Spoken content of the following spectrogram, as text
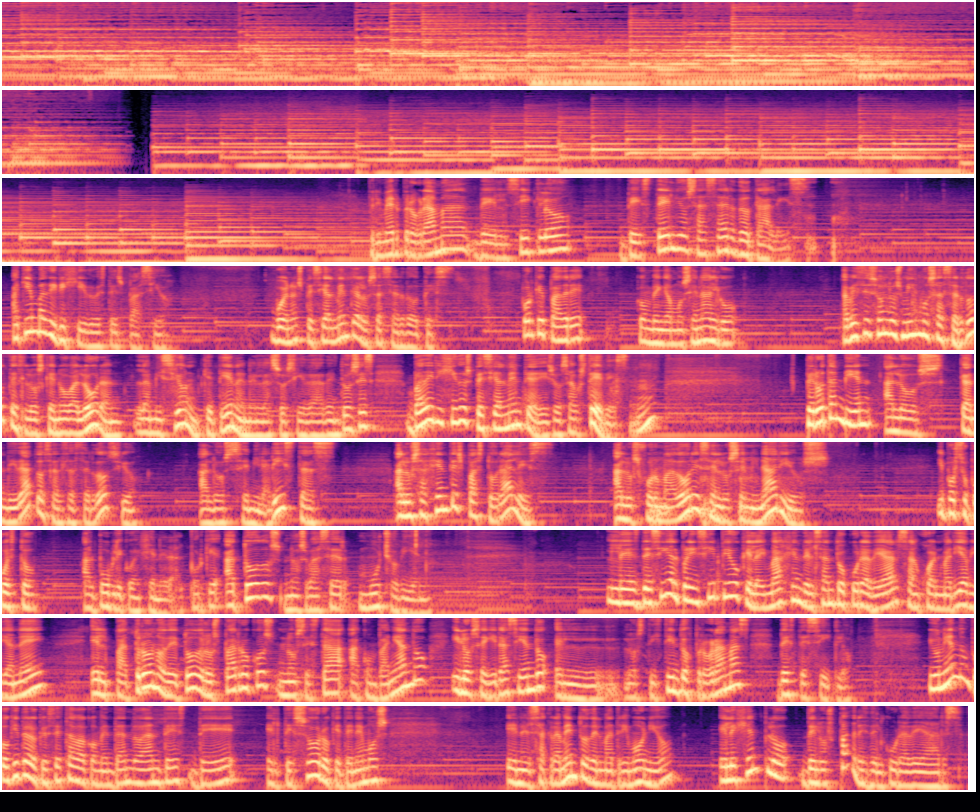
Primer programa del ciclo Destelios Sacerdotales. ¿A quién va dirigido este espacio? Bueno, especialmente a los sacerdotes. Porque, Padre, convengamos en algo, a veces son los mismos sacerdotes los que no valoran la misión que tienen en la sociedad. Entonces, va dirigido especialmente a ellos, a ustedes. Pero también a los candidatos al sacerdocio, a los seminaristas, a los agentes pastorales, a los formadores en los seminarios y por supuesto al público en general, porque a todos nos va a hacer mucho bien. Les decía al principio que la imagen del santo cura de Ars, San Juan María Vianney, el patrono de todos los párrocos, nos está acompañando y lo seguirá siendo en los distintos programas de este ciclo. Y uniendo un poquito lo que usted estaba comentando antes de el tesoro que tenemos en el sacramento del matrimonio el ejemplo de los padres del cura de Ars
